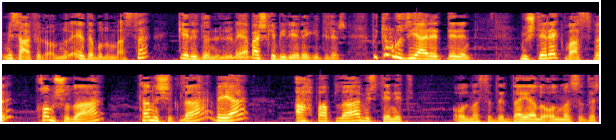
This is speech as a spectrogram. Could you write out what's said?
misafir olunur. Evde bulunmazsa geri dönülür veya başka bir yere gidilir. Bütün bu ziyaretlerin müşterek vasfı komşuluğa, tanışıklığa veya ahbaplığa müstenit olmasıdır, dayalı olmasıdır.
